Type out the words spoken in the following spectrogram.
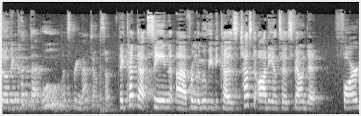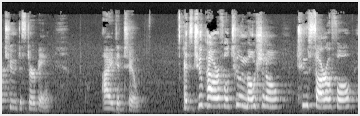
So they cut that. Ooh, let's bring that down some. They cut that scene uh, from the movie because test audiences found it far too disturbing. I did too. It's too powerful, too emotional, too sorrowful,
